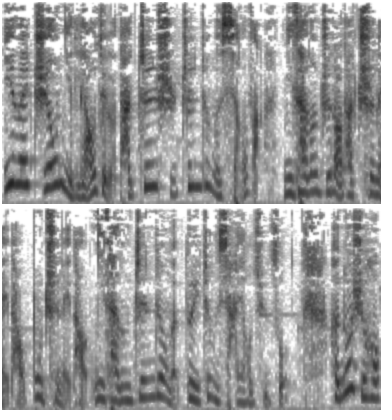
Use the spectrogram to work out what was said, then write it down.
因为只有你了解了他真实真正的想法，你才能知道他吃哪套不吃哪套，你才能真正的对症下药去做。很多时候，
